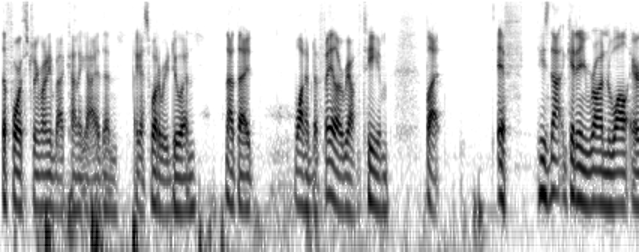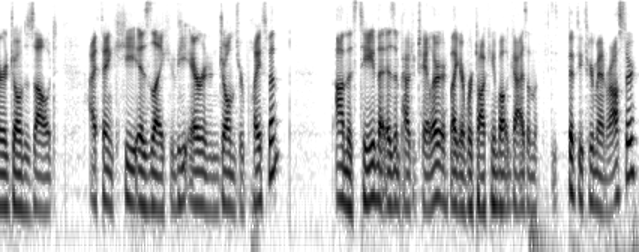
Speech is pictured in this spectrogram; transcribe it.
the fourth string running back kind of guy, then I guess what are we doing? Not that I want him to fail or be off the team, but if he's not getting run while Aaron Jones is out, I think he is like the Aaron Jones replacement on this team that isn't Patrick Taylor. Like if we're talking about guys on the 53 man roster,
